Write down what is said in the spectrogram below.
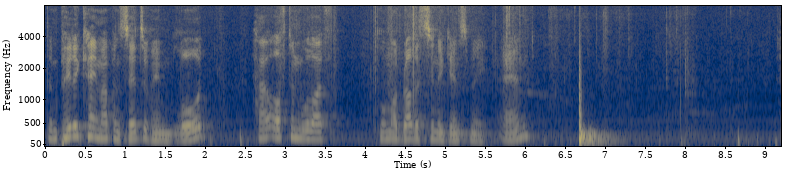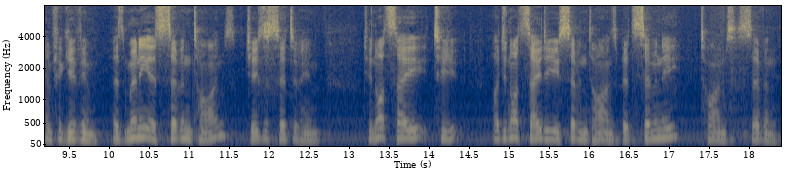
then Peter came up and said to him, Lord, how often will, I, will my brother sin against me? And and forgive him as many as seven times. Jesus said to him, Do not say to I do not say to you seven times, but seventy times seven.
